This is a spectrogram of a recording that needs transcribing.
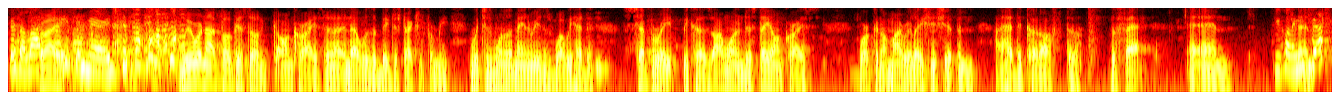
There's a lot Right. of grace in marriage. we were not focused on on Christ, and, and that was a big distraction for me, which is one of the main reasons why we had to separate because I wanted to stay on Christ, working on my relationship, and I had to cut off the the fat, and. and you calling me And- fat?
